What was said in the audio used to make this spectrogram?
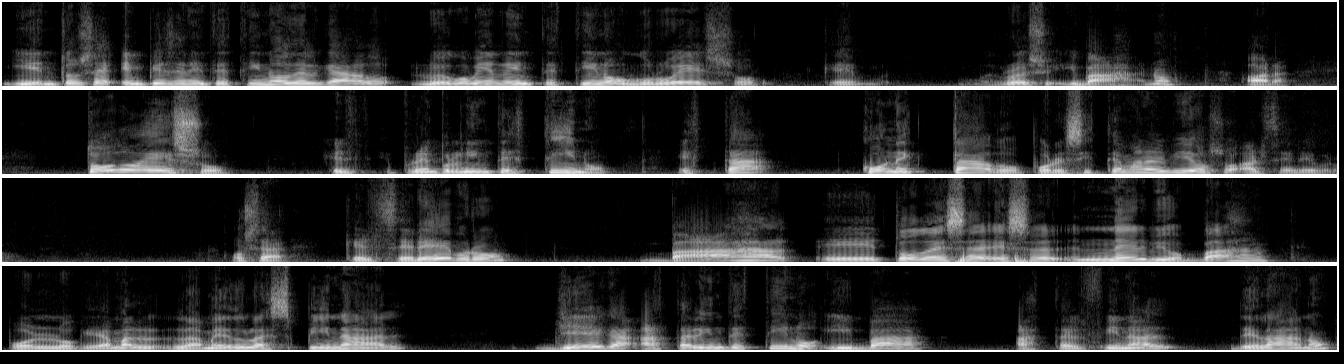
y entonces empieza el intestino delgado, luego viene el intestino grueso, que es grueso y baja, ¿no? Ahora, todo eso, por ejemplo, el intestino está conectado por el sistema nervioso al cerebro. O sea, que el cerebro baja, eh, todos esos nervios bajan por lo que llama la médula espinal, llega hasta el intestino y va hasta el final del ano.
